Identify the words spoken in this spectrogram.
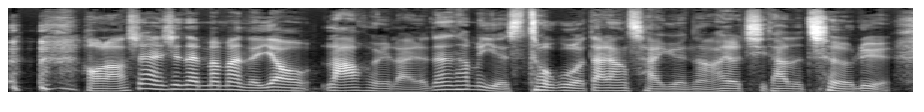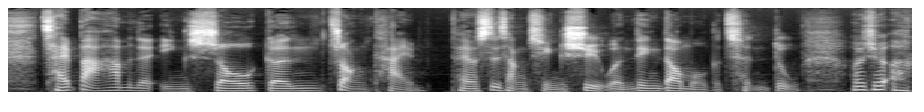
好啦，虽然现在慢慢的要拉回来了，但是他们也是透过大量裁员啊，还有其他的策略，才把他们的营收跟状态，还有市场情绪稳定到某个程度。我觉得啊，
